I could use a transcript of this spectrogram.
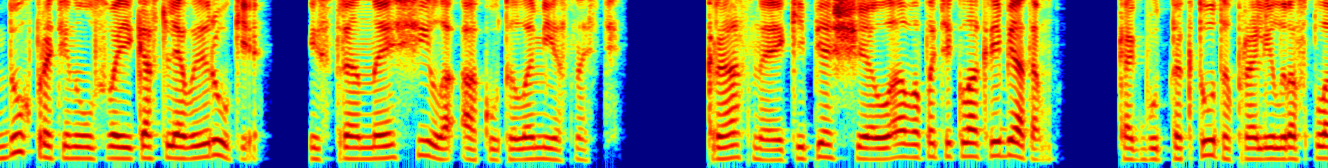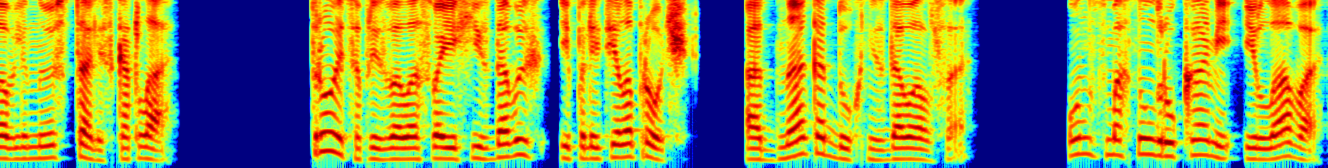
Дух протянул свои костлявые руки, и странная сила окутала местность. Красная кипящая лава потекла к ребятам, как будто кто-то пролил расплавленную сталь из котла. Троица призвала своих ездовых и полетела прочь, однако дух не сдавался. Он взмахнул руками, и лава,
